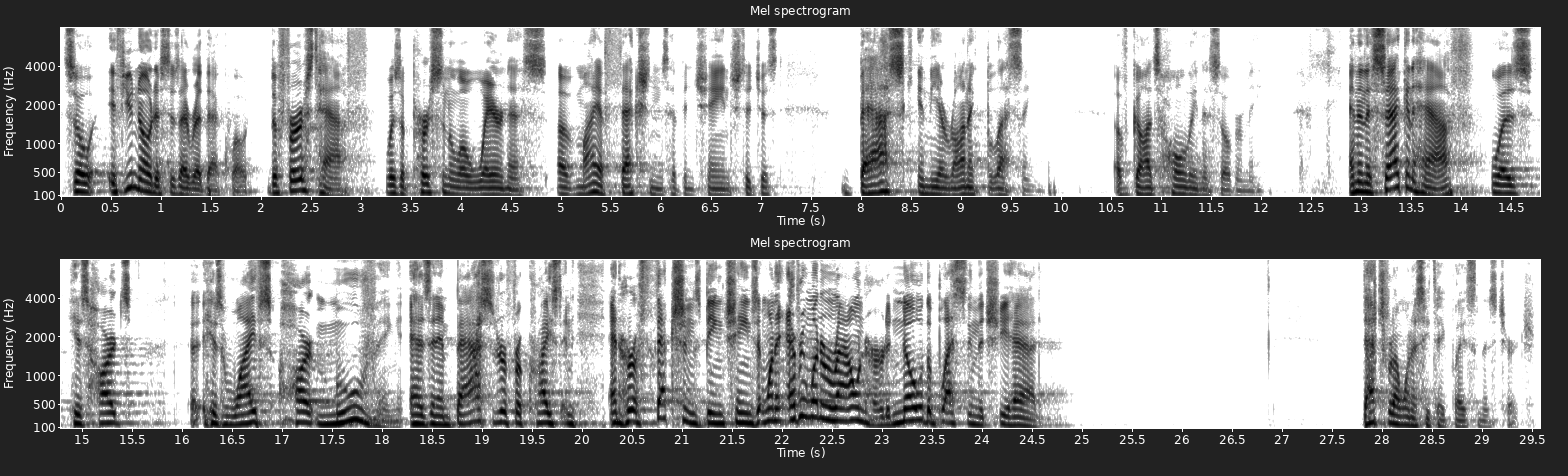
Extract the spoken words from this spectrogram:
So, if you noticed as I read that quote, the first half was a personal awareness of my affections have been changed to just bask in the ironic blessing of God's holiness over me. And then the second half was his heart's uh, his wife's heart moving as an ambassador for Christ and, and her affections being changed. I wanted everyone around her to know the blessing that she had. That's what I want to see take place in this church.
